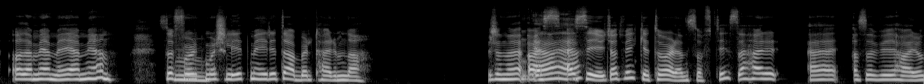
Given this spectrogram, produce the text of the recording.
og de er med hjem igjen. Så folk Mm. må slite med irritabel tarm da. Skjønner du? Jeg, Ja, ja. jeg sier jo ikke at vi ikke tåler en softis. Jeg har, jeg, altså, vi har jo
